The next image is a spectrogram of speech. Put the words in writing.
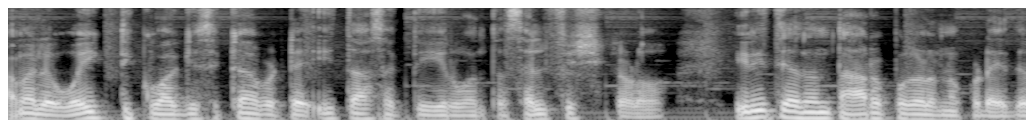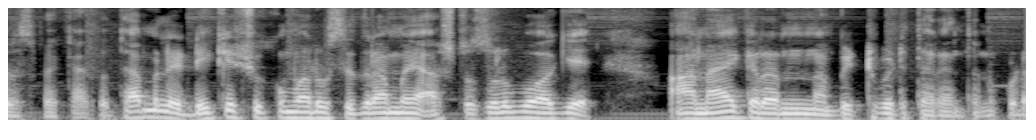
ಆಮೇಲೆ ವೈಯಕ್ತಿಕವಾಗಿ ಸಿಕ್ಕಾಪಟ್ಟೆ ಹಿತಾಸಕ್ತಿ ಇರುವಂಥ ಸೆಲ್ಫಿಶ್ಗಳು ಈ ರೀತಿಯಾದಂಥ ಆರೋಪಗಳನ್ನು ಕೂಡ ಎದುರಿಸಬೇಕಾಗುತ್ತೆ. ಆಮೇಲೆ ಡಿ ಕೆ ಶಿವಕುಮಾರ್ ಸಿದ್ದರಾಮಯ್ಯ ಅಷ್ಟು ಸುಲಭವಾಗಿ ಆ ನಾಯಕರನ್ನು ಬಿಟ್ಟು ಬಿಡ್ತಾರೆ ಅಂತಲೂ ಕೂಡ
